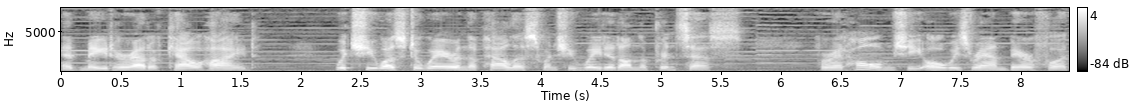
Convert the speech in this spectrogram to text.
had made her out of cowhide, which she was to wear in the palace when she waited on the Princess, for at home she always ran barefoot.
